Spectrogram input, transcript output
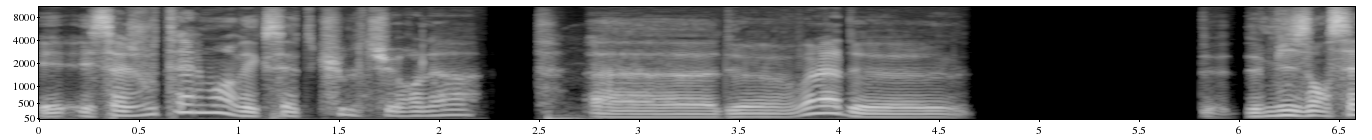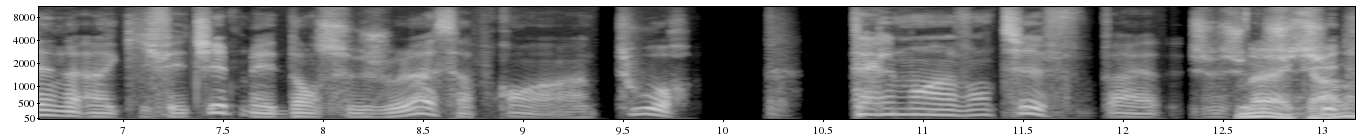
Et, et ça joue tellement avec cette culture-là, euh, de, voilà, de, de, de mise en scène hein, qui fait cheap, mais dans ce jeu-là, ça prend un tour tellement inventif. Enfin, je, je- Ouais, je suis, carrément.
